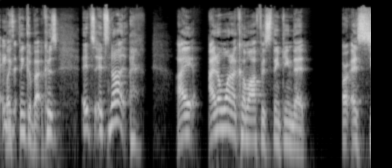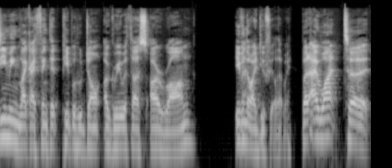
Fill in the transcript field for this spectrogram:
ex- like think about cuz it's it's not I I don't want to come off as thinking that or as seeming like I think that people who don't agree with us are wrong, even though I do feel that way. But I want to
